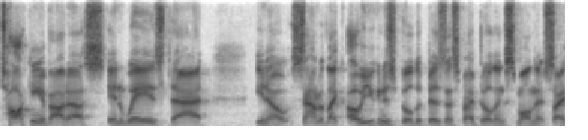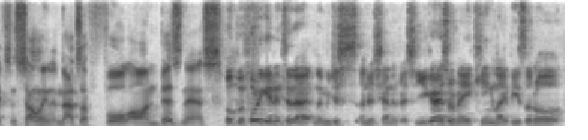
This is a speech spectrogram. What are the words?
talking about us in ways that you know, sounded like, oh, you can just build a business by building small niche sites and selling them. That's a full on business. Well, before we get into that, let me just understand it. So you guys were making like these little,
